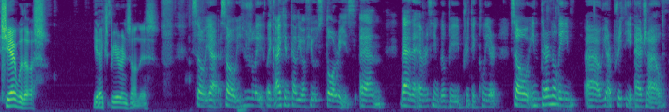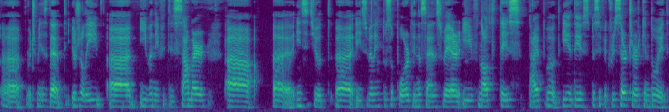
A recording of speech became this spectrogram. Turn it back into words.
share with us your experience on this. So yeah, so usually like I can tell you a few stories and then everything will be pretty clear. So internally, uh, we are pretty agile, uh, which means that usually, uh, even if it is summer, uh, institute uh, is willing to support in a sense where if not this type uh, this specific researcher can do it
